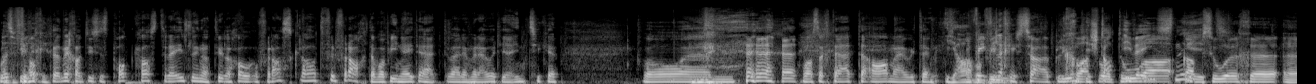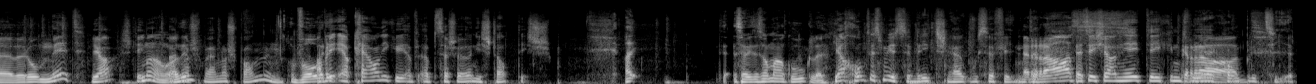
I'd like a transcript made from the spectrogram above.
gute Also vielleicht- Hotel. Wir können dieses Podcast-Reisli natürlich auch auf Rassgrad verfrachten, wobei nicht hätten, wären wir auch die Einzigen, die, ähm, die sich dort anmelden. Ja, Aber wobei- vielleicht ist es so eine blühende Stadt, ich weiss nicht. besuchen, äh, warum nicht? Ja, stimmt, Mal, wäre noch, wär noch spannend. Obwohl- Aber ich habe keine Ahnung, ob, ob es eine schöne Stadt ist. Soll ich das auch mal googlen? Ja, komm, das müssen wir jetzt schnell herausfinden. Es ist ja nicht irgendwie Grad. kompliziert.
